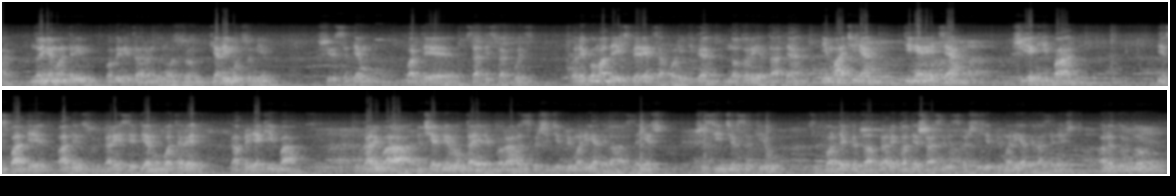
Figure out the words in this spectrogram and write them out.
Noi ne mândrim cu venit în rândul nostru, chiar îi mulțumim și suntem foarte satisfăcuți. Recomandă experiența politică, notorietatea, imaginea, tinerețea și echipa din spate a dânsului, care este ferm hotărât ca prin echipa cu care va începe lupta electorală să câștige primăria de la Zăiești și sincer să fiu, sunt foarte încântat că are toate șansele să câștige primăria de la Zănești, alături,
